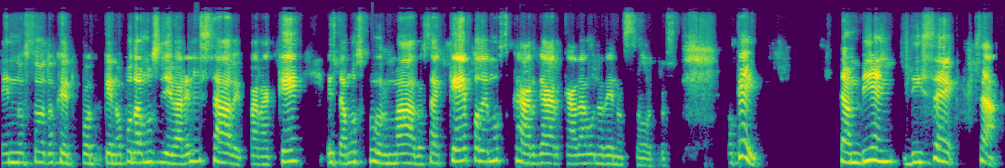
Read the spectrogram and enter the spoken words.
en nosotros que, que no podamos llevar, Él sabe para qué estamos formados, o sea, qué podemos cargar cada uno de nosotros. Ok, también dice, o sea,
